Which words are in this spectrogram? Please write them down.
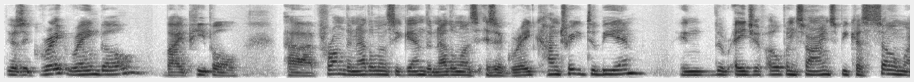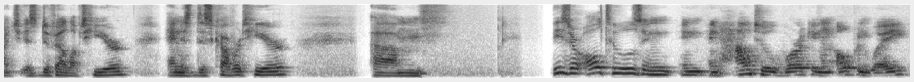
There's a great rainbow by people uh, from the Netherlands. Again, the Netherlands is a great country to be in in the age of open science because so much is developed here and is discovered here. Um, these are all tools in, in, in how to work in an open way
